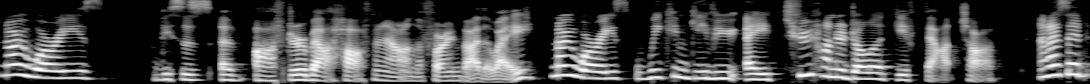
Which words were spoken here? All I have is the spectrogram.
no worries. This is a, after about half an hour on the phone, by the way. No worries. We can give you a $200 gift voucher. And I said,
